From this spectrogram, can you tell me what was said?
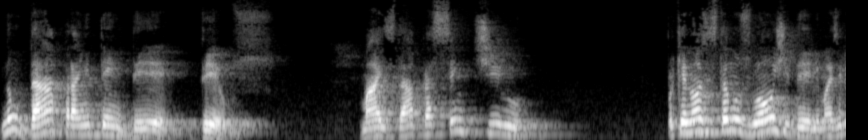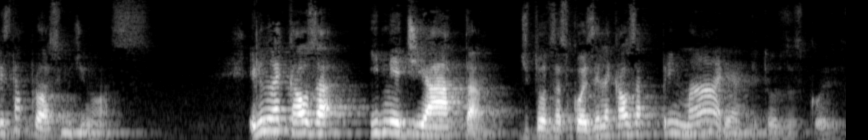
não dá para entender Deus, mas dá para senti-lo. Porque nós estamos longe dele, mas ele está próximo de nós. Ele não é causa imediata de todas as coisas, ele é causa primária de todas as coisas.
